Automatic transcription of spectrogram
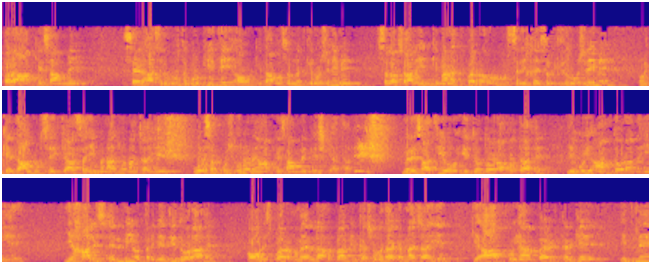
پر آپ کے سامنے سیر حاصل گفتگو کی تھی اور کتاب و سنت کی روشنی میں صلب صالحین کی محنت پر اور اس طریقے سے روشنی میں ان کے تعلق سے کیا صحیح مناج ہونا چاہیے، وہ سب کچھ انہوں نے آپ کے سامنے پیش کیا تھا۔ میرے ساتھیوں، یہ جو دورہ ہوتا ہے، یہ کوئی عام دورہ نہیں ہے۔ یہ خالص علمی اور تربیتی دورہ ہے اور اس پر ہمیں اللہ ابراہین کا شکر ادا کرنا چاہیے کہ آپ کو یہاں بیٹھ کر کے اتنے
